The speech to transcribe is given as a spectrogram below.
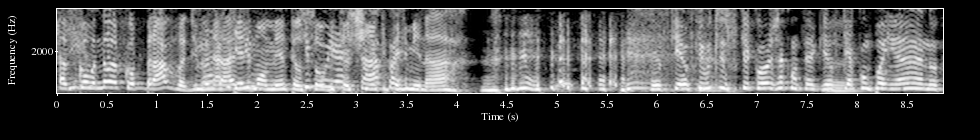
Ela ficou, não, ela ficou brava de verdade. Naquele momento eu que soube que eu tinha que chata. terminar. eu fiquei, eu fiquei muito triste porque como eu já contei aqui, eu fiquei acompanhando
